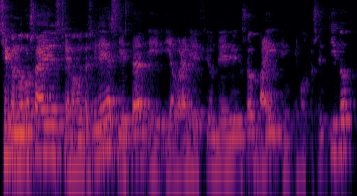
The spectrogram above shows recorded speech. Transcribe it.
Chegan novos aires, chegan outras ideas e, esta, e, e agora a dirección de Microsoft vai en, en outro sentido.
